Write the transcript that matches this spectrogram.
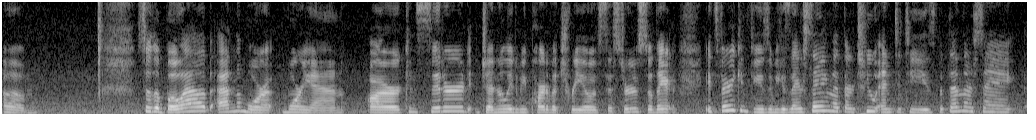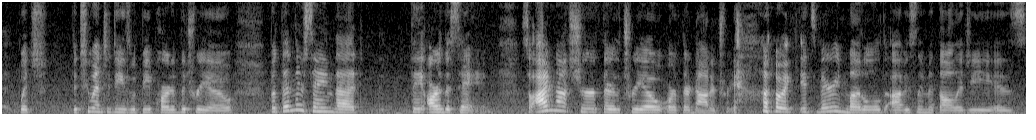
Um, so the Boab and the Mor- Morian are considered generally to be part of a trio of sisters. So they, it's very confusing because they're saying that they're two entities, but then they're saying, which the two entities would be part of the trio, but then they're saying that they are the same. So I'm not sure if they're the trio or if they're not a trio. like it's very muddled. Obviously, mythology is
